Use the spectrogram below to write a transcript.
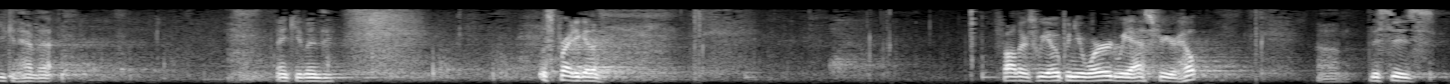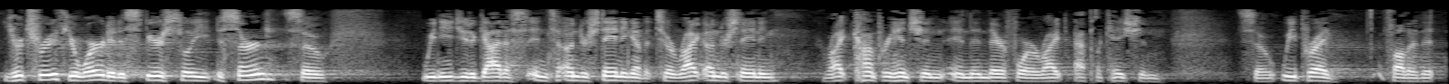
You can have that. Thank you, Lindsay. Let's pray together. Father, as we open your word, we ask for your help. Um, this is your truth, your word. It is spiritually discerned, so we need you to guide us into understanding of it, to a right understanding, right comprehension, and then therefore a right application. So we pray, Father, that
